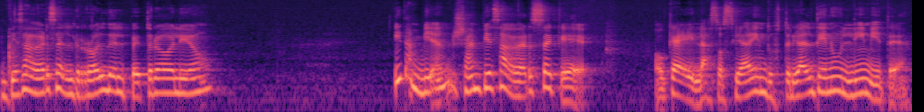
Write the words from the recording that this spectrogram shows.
empieza a verse el rol del petróleo y también ya empieza a verse que, ok, la sociedad industrial tiene un límite.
